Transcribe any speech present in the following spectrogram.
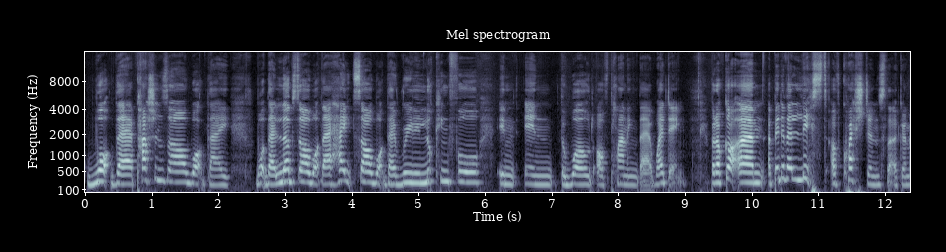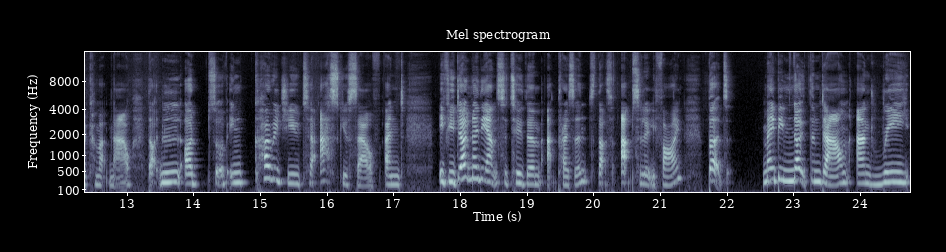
what their passions are, what they what their loves are, what their hates are, what they're really looking for in in the world of planning their wedding. But I've got um, a bit of a list of questions that are going to come up now that I'd sort of encourage you to ask yourself. And if you don't know the answer to them at present, that's absolutely fine. But maybe note them down and re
